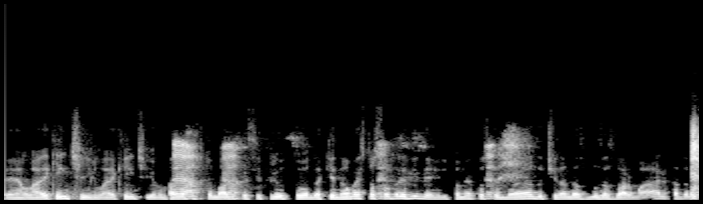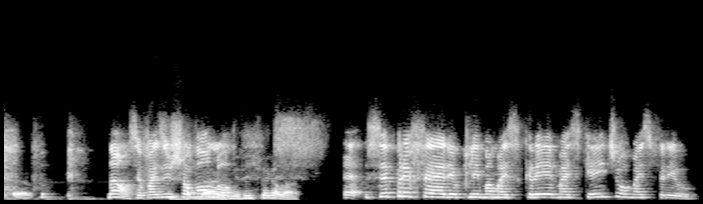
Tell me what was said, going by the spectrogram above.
É, lá é quentinho, lá é quentinho. Eu não estava é, acostumado é. com esse frio todo aqui, não, mas estou é. sobrevivendo. Estou me acostumando, tirando as blusas do armário, está dando certo. Não, você faz enxoval novo. A gente chega lá. É, você prefere o clima mais, cre... mais quente ou mais frio?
